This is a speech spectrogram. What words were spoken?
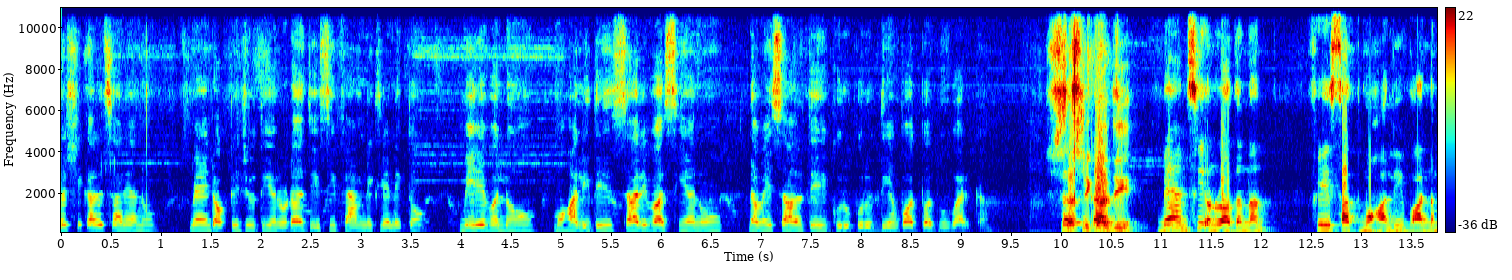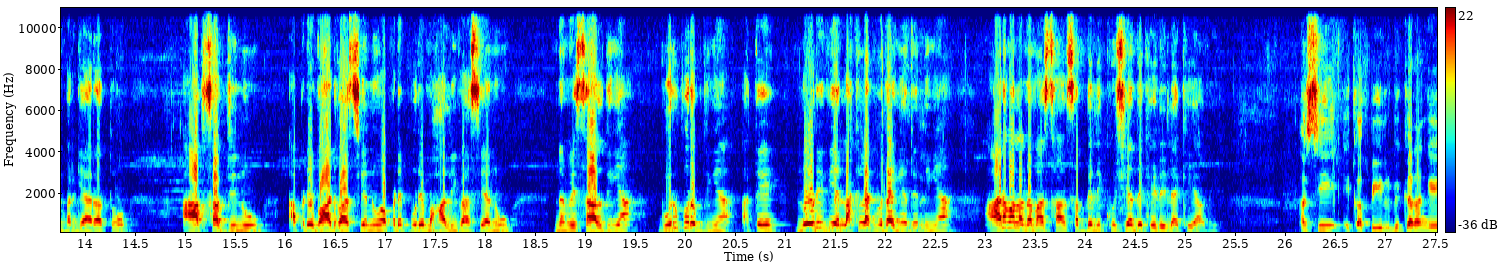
ਸਤਿ ਸ਼੍ਰੀ ਅਕਾਲ ਸਾਰਿਆਂ ਨੂੰ। ਮੈਂ doctor Jyoti Arora GC family clinic ਤੋਂ। ਮੇਰੇ ਵੱਲੋਂ ਮੋਹਾਲੀ ਦੇ ਸਾਰੇ ਵਾਸੀਆਂ ਨੂੰ ਨਵੇਂ ਸਾਲ ਤੇ ਗੁਰਪੁਰਬ ਦੀਆਂ ਬਹੁਤ-ਬਹੁਤ ਮੁਬਾਰਕਾਂ। ਸਤਿ ਸ਼੍ਰੀ ਅਕਾਲ ਜੀ। ਮੈਂ MC Anuradha Nand phase 7 Mohali ward number 11 ਤੋਂ। ਆਪ ਸਭ ਜੀ ਨੂੰ ਆਪਣੇ ਵਾਰਡ ਵਾਸੀਆਂ ਨੂੰ ਆਪਣੇ ਪੂਰੇ ਮੋਹਾਲੀ ਵਾਸੀਆਂ ਨੂੰ ਨਵੇਂ ਸਾਲ ਦੀਆਂ ਗੁਰਪੁਰਬ ਦੀਆਂ ਅਤੇ ਲੋਹੜੀ ਦੀਆਂ ਲੱਖ ਲੱਖ ਵਧਾਈਆਂ ਦਿੰਦੀਆਂ। ਆਉਣ ਵਾਲਾ ਨਵਾਂ ਸਾਲ ਸਭ ਦੇ ਲਈ ਖੁਸ਼ੀਆਂ ਦੇ ਖੇੜੇ ਲੈ ਕੇ ਆਵੇ। ਅਸੀਂ ਇੱਕ ਅਪੀਲ ਵੀ ਕਰਾਂਗੇ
